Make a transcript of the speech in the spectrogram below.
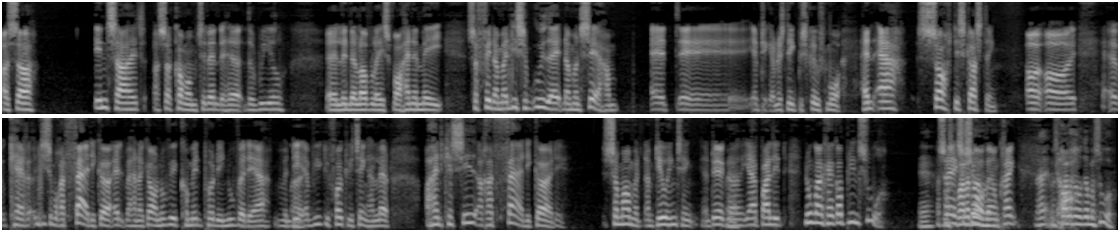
og så Inside, og så kommer man til den, der hedder The Real øh, Linda Lovelace, hvor han er med i, så finder man ligesom ud af, når man ser ham, at, øh, jamen det kan jo næsten ikke beskrives mor, han er så disgusting, og, og øh, kan ligesom retfærdiggøre alt, hvad han har gjort. Nu vil vi ikke komme ind på det endnu, hvad det er, men Nej. det er virkelig frygtelige ting, han har lavet. Og han kan sidde og retfærdiggøre det, som om, at jamen, det er jo ingenting. Jamen, det er ikke Ja. ja. noget. Jeg er bare lidt... Nogle gange kan jeg godt blive lidt sur. Ja. Og så er jeg ikke så sjov at være omkring. Nej, man skal være med at gøre mig sur.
